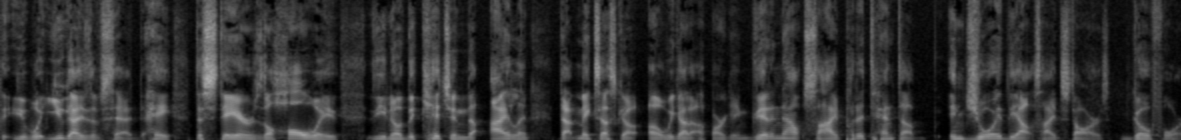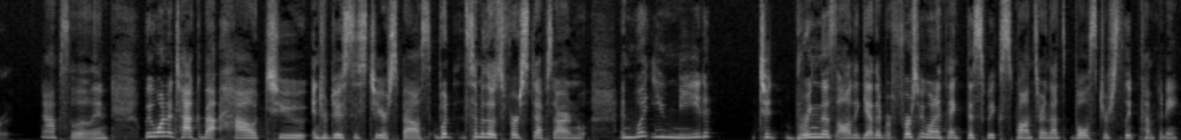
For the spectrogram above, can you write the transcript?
the, you, what you guys have said hey the stairs the hallway you know the kitchen the island that makes us go oh we got to up our game get an outside put a tent up enjoy the outside stars go for it Absolutely. And we want to talk about how to introduce this to your spouse, what some of those first steps are, and, and what you need to bring this all together. But first, we want to thank this week's sponsor, and that's Bolster Sleep Company.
